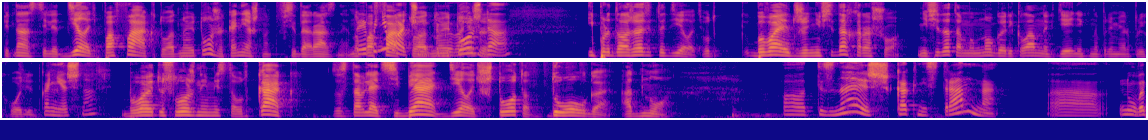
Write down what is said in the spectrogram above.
15 лет делать по факту одно и то же, конечно, всегда разное, но Ну, я по понимаю, факту одно и то же, Да. и продолжать это делать. Вот бывает же не всегда хорошо, не всегда там и много рекламных денег, например, приходит. Конечно. Бывают и сложные места. Вот как заставлять себя делать что-то долго одно? А, Ты знаешь, как ни странно, ну, во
